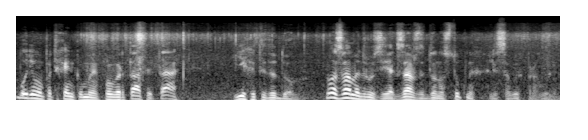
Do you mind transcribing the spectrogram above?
Будемо потихеньку ми повертати та їхати додому. Ну а з вами, друзі, як завжди, до наступних лісових прогулянок.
